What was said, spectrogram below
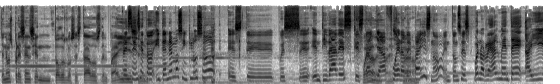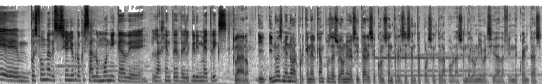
Tenemos presencia en todos los estados del país. Presencia eh. y tenemos incluso este pues eh, entidades que están ya fuera del país, ¿no? Entonces bueno, realmente ahí eh, pues fue una decisión yo creo que salomónica de la gente del Green Metrics. Claro, y, no es menor porque en el campus de Ciudad Universitaria se concentra el 60% de la población de la universidad a fin de cuentas.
